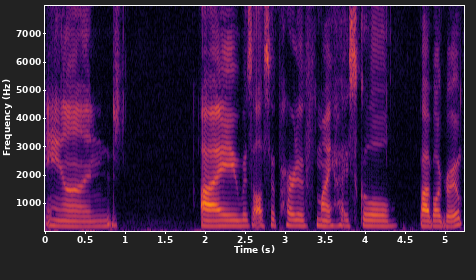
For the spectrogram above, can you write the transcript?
and I was also part of my high school Bible group.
